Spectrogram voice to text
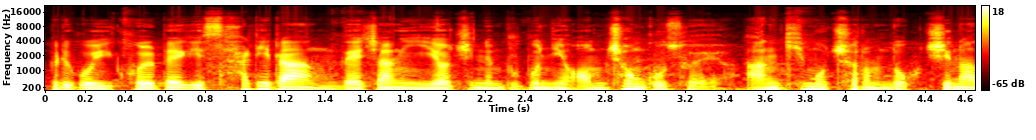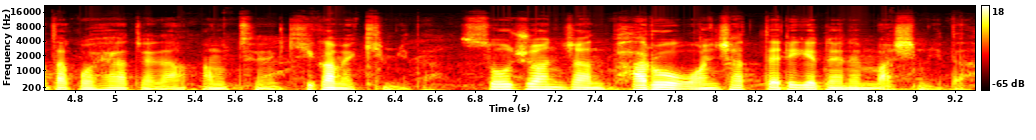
그리고 이 골뱅이 살이랑 내장이 이어지는 부분이 엄청 고소해요. 안키모처럼 녹진하다고 해야 되나? 아무튼 기가 막힙니다. 소주 한 잔 바로 원샷 때리게 되는 맛입니다.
